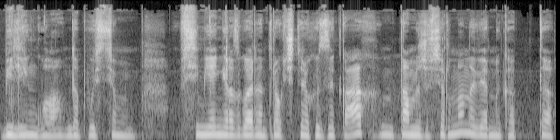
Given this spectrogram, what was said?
билингула, допустим, в семье не разговаривают на трех-четырех языках, там же все равно, наверное, как-то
